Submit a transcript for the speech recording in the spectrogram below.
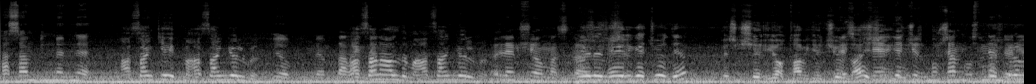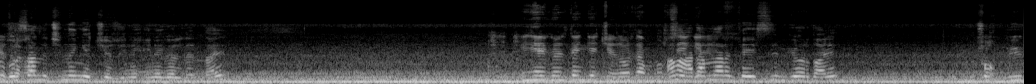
Hasan bilmem ne. Hasan Keyif mi? Hasan Göl mü? Yok bilmem. Hasan aldı mı? Hasan Göl mü? Öyle bir şey olması lazım. Öyle bir Şehri şey. geçiyoruz mi? Eskişehir yok tabii geçiyoruz. dayı. Eskişehir'i Şey- geçiyoruz. Bursa'nın içinden 35 dönüyoruz. Bursa'nın içinden geçiyoruz İne, İnegöl'den dayı. İnegöl'den geçiyoruz. Oradan Bursa'ya Ama geliyoruz. adamların tesisi bir gör dayı. Çok büyük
